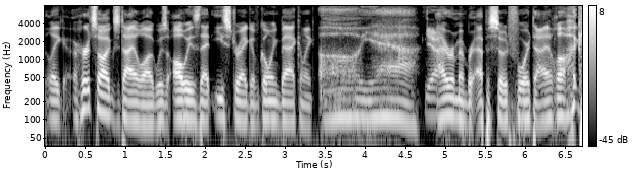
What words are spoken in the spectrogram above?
like Herzog's dialogue was always that Easter egg of going back and like, oh yeah, Yeah. I remember episode four dialogue.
